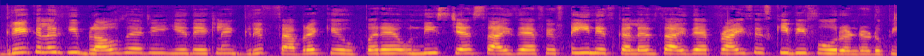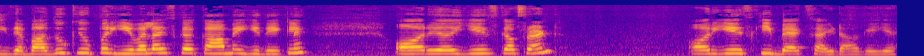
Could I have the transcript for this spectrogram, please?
ग्रे कलर की ब्लाउज है जी, ये देख लें ग्रिप फैब्रिक के ऊपर है 19 चेस्ट साइज़ है 15 इसका लेंथ साइज़ है प्राइस इसकी भी फोर हंड्रेड रुपीज़ है। बाजू के ऊपर ये वाला इसका काम है, ये देख लें, और ये इसका फ्रंट और ये इसकी बैक साइड आ गई है।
